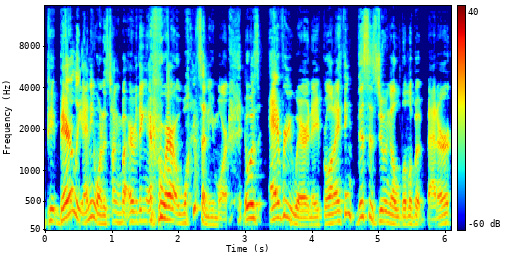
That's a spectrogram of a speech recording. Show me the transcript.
B- barely anyone is talking about everything everywhere at once anymore. It was everywhere in April. And I think this is doing a little bit better.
